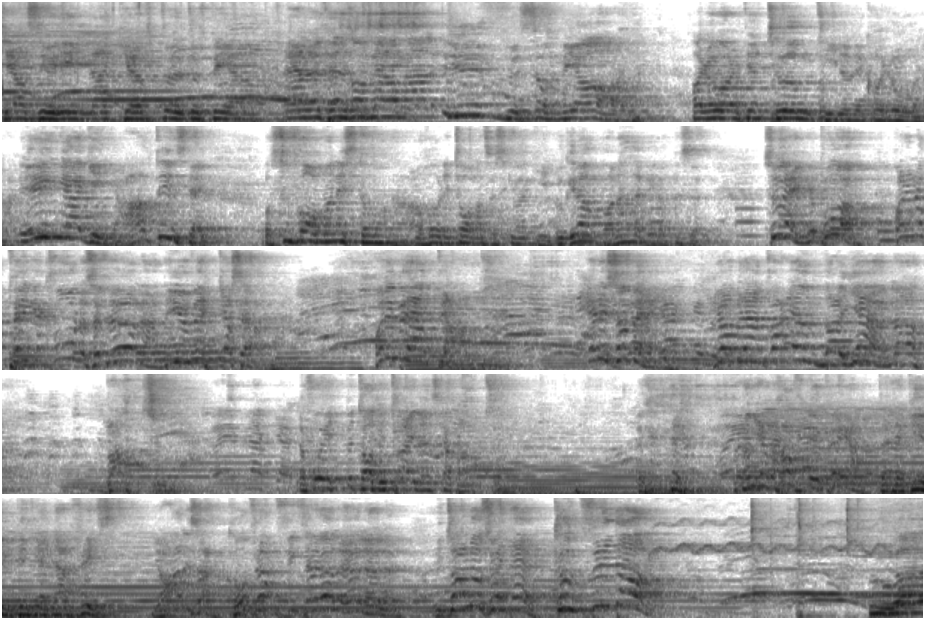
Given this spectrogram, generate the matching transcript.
Känns ju himla gött att ut och spela. Även för en sån gammal uv som jag. Har det varit en tung tid under corona. Inga gig, allt inställt. Och så var man i stan här och hörde talas om att skulle vara gig och grabbarna här ville besök. Så hänger på. Har ni några pengar kvar då sen lönen? Det är ju en vecka sedan. Har ni bränt allt? Är det som mig? Jag har bränt varenda jävla baht. Jag får ett betalt i thailändska baht. Hafflepengar. Den där bjuder gärna friskt. det är sant. kom fram, fixa öl, öl, öl. Vi tar en som heter Kung Fridolf! Wow, wow,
